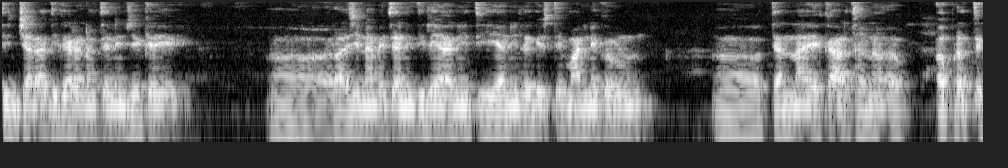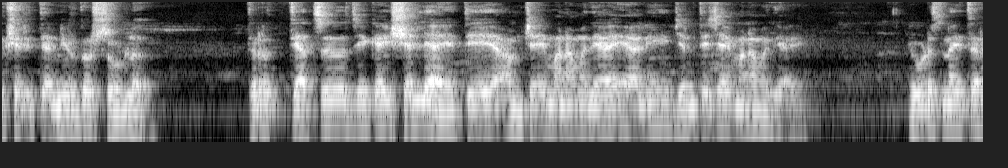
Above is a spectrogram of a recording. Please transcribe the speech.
तीन चार अधिकाऱ्यांना त्यांनी जे काही राजीनामे त्यांनी दिले आणि ती यांनी लगेच ते मान्य करून त्यांना एका अर्थानं अप्रत्यक्षरित्या निर्दोष सोडलं. तर त्याचं जे काही शल्य आहे ते आमच्याही मनामध्ये आहे आणि जनतेच्याही मनामध्ये आहे. एवढंच नाही तर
